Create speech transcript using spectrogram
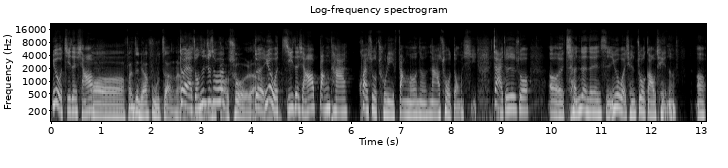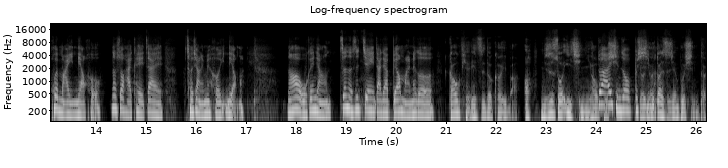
因为我急着想要哦，反正你要付账了。对啊，总之就是会搞错了。对，因为我急着想要帮他快速处理，反而呢拿错东西。再来就是说，呃，承认这件事，因为我以前坐高铁呢，呃，会买饮料喝，那时候还可以在。车厢里面喝饮料嘛，然后我跟你讲，真的是建议大家不要买那个高铁，一直都可以吧？哦，你是说疫情以后？对啊，疫情之后不行，有一段时间不行。对，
